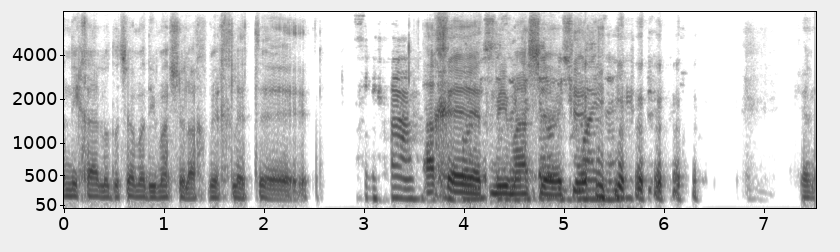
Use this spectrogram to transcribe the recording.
אני חייב להודות שהמדהימה שלך בהחלט... אה, סליחה. אחרת ממה ש... כן.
